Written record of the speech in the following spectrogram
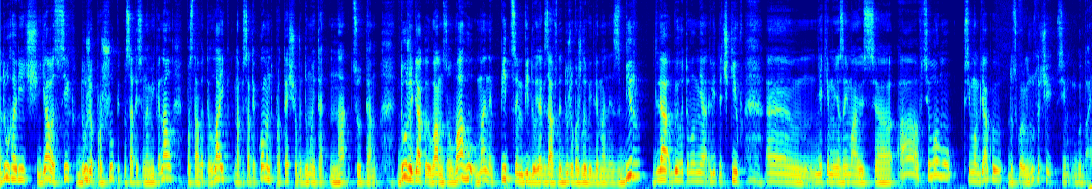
друга річ, я вас всіх дуже прошу підписатися на мій канал, поставити лайк, написати комент про те, що ви думаєте на цю тему. Дуже дякую вам за увагу. У мене під цим відео, як завжди, дуже важливий для мене збір для виготовлення літачків, е, якими я займаюся. А в цілому, всім вам дякую, до скорих зустрічей, всім гудбай.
